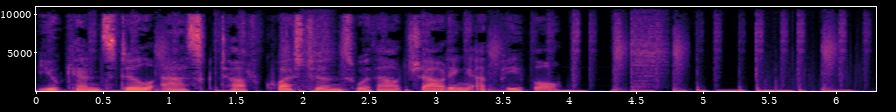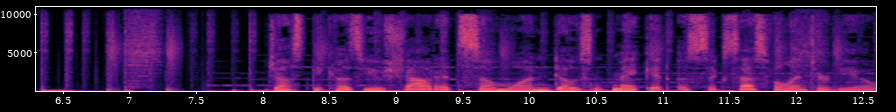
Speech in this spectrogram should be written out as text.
You can still ask tough questions without shouting at people. Just because you shout at someone doesn't make it a successful interview.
